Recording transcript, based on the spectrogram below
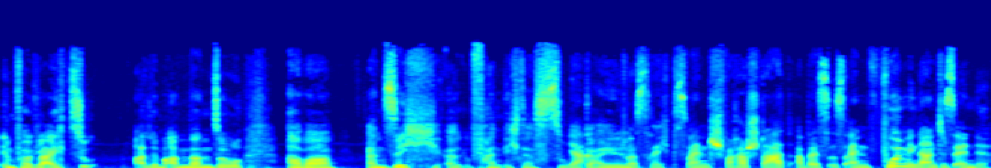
Im Vergleich zu allem anderen so. Aber an sich äh, fand ich das so ja, geil. du hast recht. Es war ein schwacher Start, aber es ist ein fulminantes Ende.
